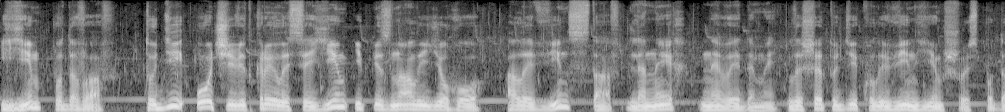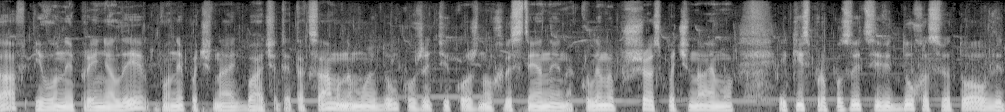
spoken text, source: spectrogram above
і їм подавав. Тоді очі відкрилися їм і пізнали його, але він став для них невидимий. Лише тоді, коли він їм щось подав і вони прийняли, вони починають бачити. Так само, на мою думку, в житті кожного християнина. Коли ми щось починаємо, якісь пропозиції від Духа Святого, від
